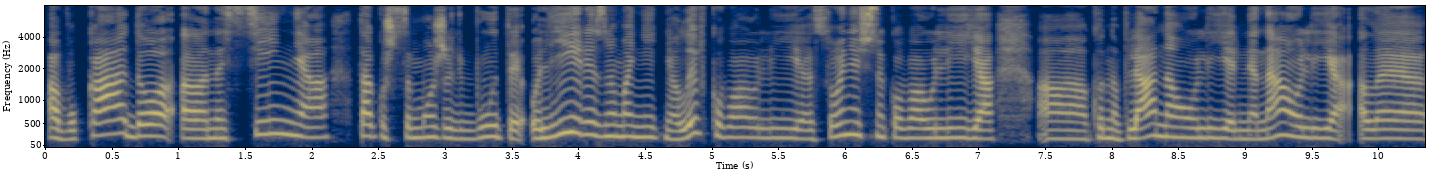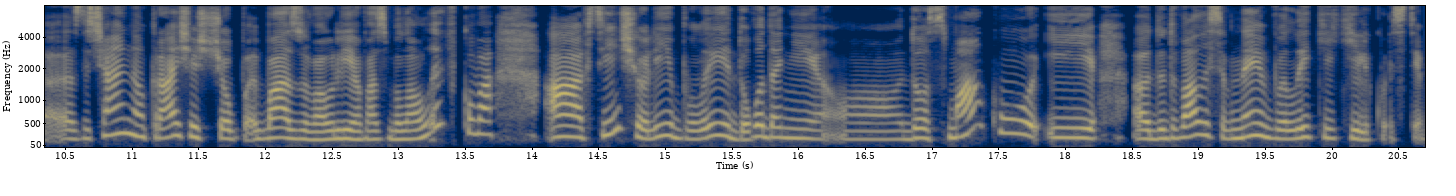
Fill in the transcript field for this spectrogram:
авокадо, е, насіння. Також це можуть бути олії різноманітні, оливкова олія, сонячникова олія, конопляна олія, льняна олія. Але, е, звичайно, краще, щоб базова олія у вас була оливкова, а всі інші олії були додані до смаку і е, додавалися в невеликій кількості.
